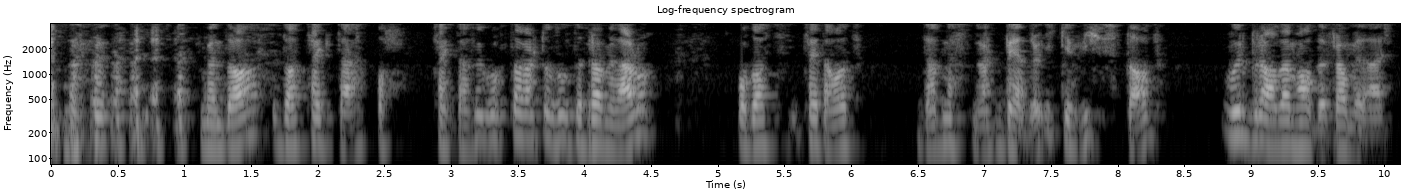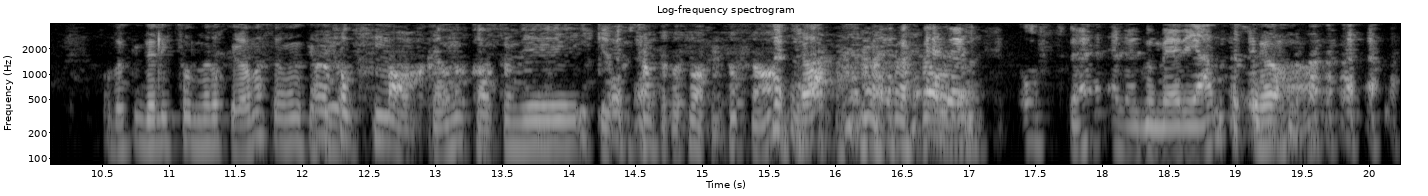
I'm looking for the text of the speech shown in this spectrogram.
det. men da, da tenkte jeg åh, tenkte jeg så godt det har vært å sitte framme der nå. Og da tenkte jeg at det hadde nesten vært bedre å ikke visste av hvor bra de hadde framme der. Og det det er litt sånn med dere òg, nesten. Vi har fått smaken av noe som vi ikke kjente på smaken så ofte av. Ja, Eller ofte. Eller noe mer igjen. Liksom. ja.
